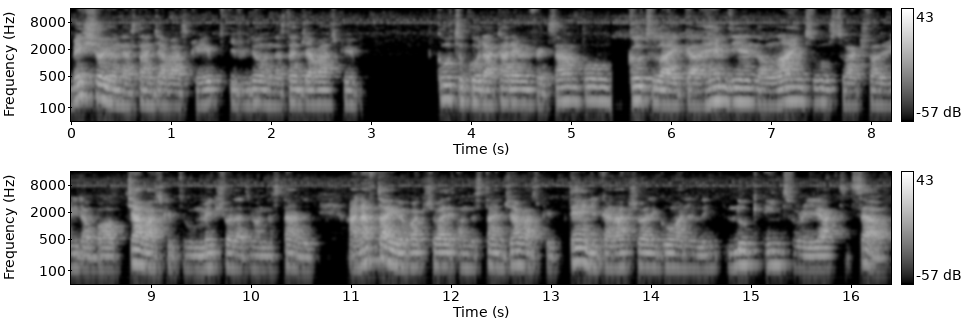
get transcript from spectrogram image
Make sure you understand JavaScript. If you don't understand JavaScript, go to Codecademy, for example. Go to like uh, MDN online tools to actually read about JavaScript to make sure that you understand it. And after you have actually understand JavaScript, then you can actually go and look into React itself.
